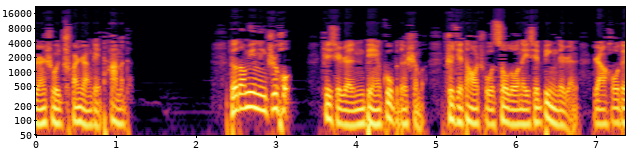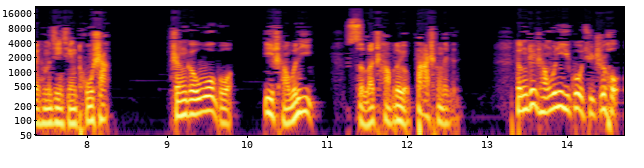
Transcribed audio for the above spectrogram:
不然是会传染给他们的。得到命令之后，这些人便也顾不得什么，直接到处搜罗那些病的人，然后对他们进行屠杀。整个倭国一场瘟疫死了差不多有八成的人，等这场瘟疫过去之后，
